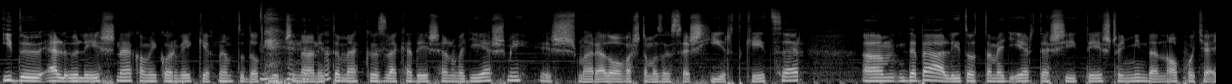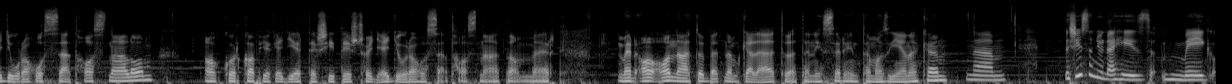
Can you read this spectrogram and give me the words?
idő elölésnek, amikor végképp nem tudok mit csinálni tömegközlekedésen, vagy ilyesmi, és már elolvastam az összes hírt kétszer, um, de beállítottam egy értesítést, hogy minden nap, hogyha egy óra hosszát használom, akkor kapjak egy értesítést, hogy egy óra hosszát használtam, mert mert annál többet nem kell eltölteni szerintem az ilyeneken. Nem. És iszonyú nehéz még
